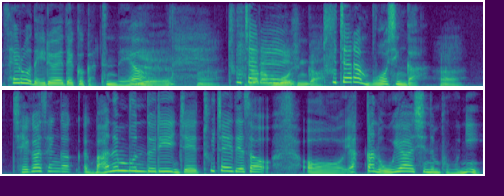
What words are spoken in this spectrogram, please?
새로 내려야 될 것 같은데요. 예. 어. 투자를, 투자란 무엇인가? 투자란 무엇인가? 어. 제가 생각 많은 분들이 이제 투자에 대해서 어 약간 오해하시는 부분이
